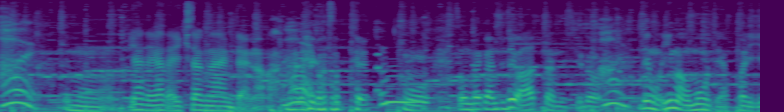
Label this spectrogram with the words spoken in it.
はい。でもやだやだ行きたくないみたいな、い。習い事ってうん。もうそんな感じではあったんですけどはい。でも今思うとやっぱり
